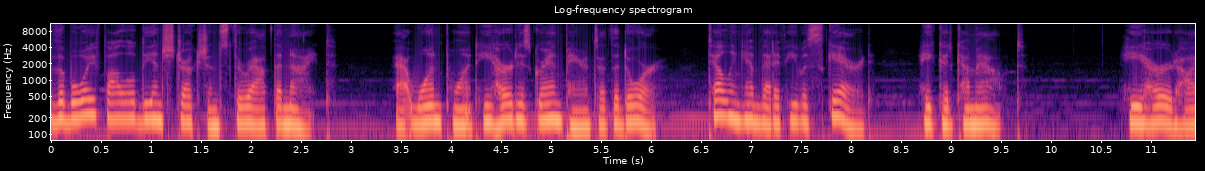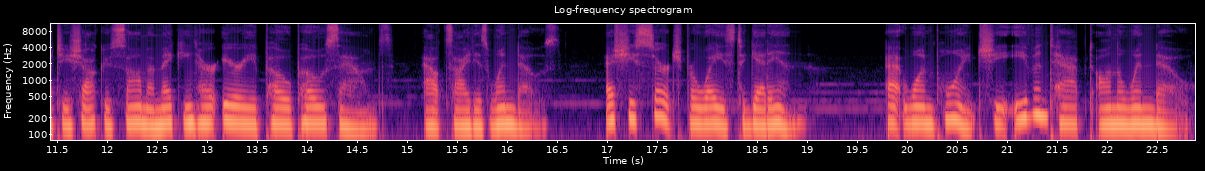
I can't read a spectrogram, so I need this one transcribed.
The boy followed the instructions throughout the night. At one point, he heard his grandparents at the door, telling him that if he was scared, he could come out. He heard Hachishaku sama making her eerie po po sounds outside his windows as she searched for ways to get in. At one point, she even tapped on the window.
